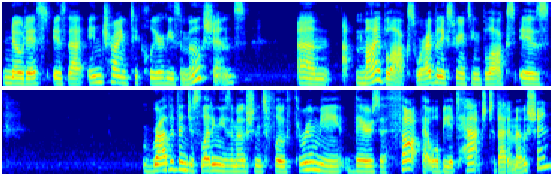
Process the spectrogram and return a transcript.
noticed is that in trying to clear these emotions, um, my blocks, where I've been experiencing blocks, is rather than just letting these emotions flow through me, there's a thought that will be attached to that emotion.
